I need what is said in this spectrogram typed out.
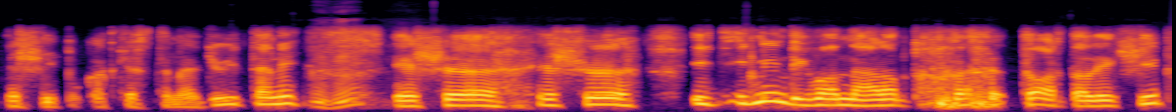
és sípokat kezdtem el gyűjteni, uh-huh. és, és így, így mindig van nálam tartalék síp,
